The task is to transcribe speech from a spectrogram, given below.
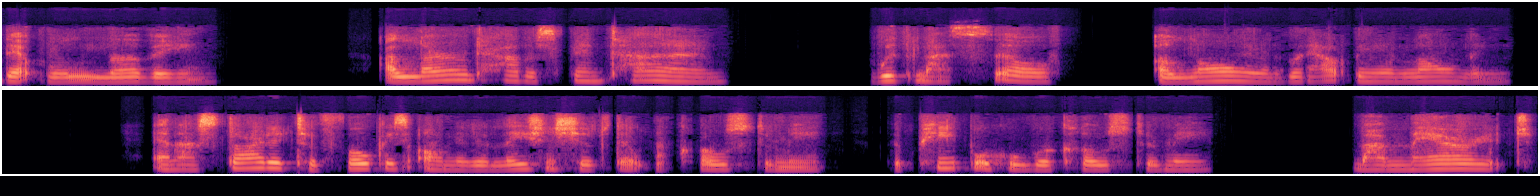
that were loving. I learned how to spend time with myself alone without being lonely. And I started to focus on the relationships that were close to me, the people who were close to me, my marriage,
